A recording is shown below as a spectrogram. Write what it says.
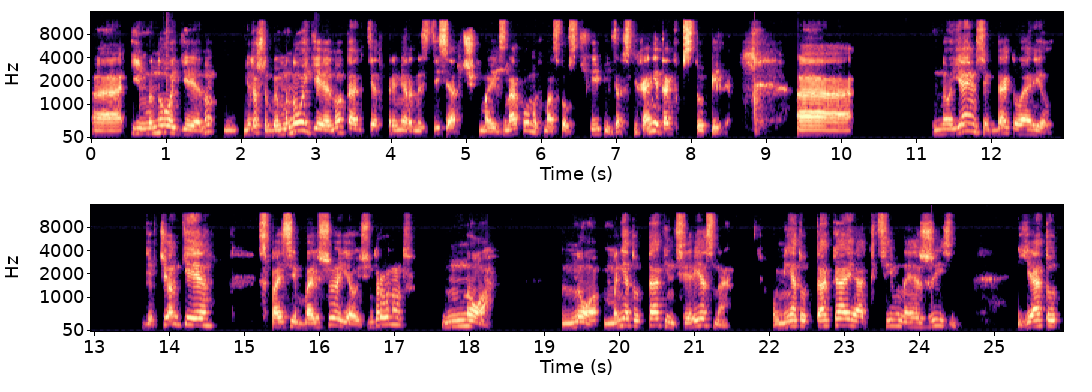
Э, и многие, ну не то чтобы многие, но так где-то примерно с десяточек моих знакомых, московских и питерских, они так поступили. Э, но я им всегда говорил, девчонки, Спасибо большое, я очень тронут. Но, но мне тут так интересно, у меня тут такая активная жизнь. Я тут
